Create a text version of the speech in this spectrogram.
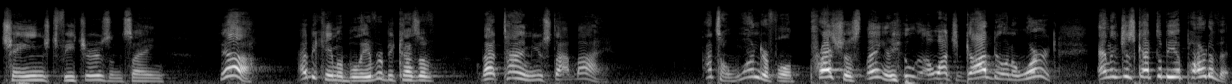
changed features and saying, Yeah, I became a believer because of that time you stopped by. That's a wonderful, precious thing. You watch God doing a work, and you just got to be a part of it.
